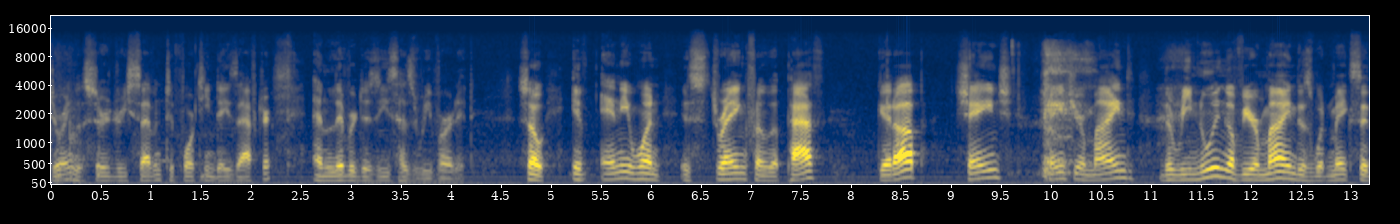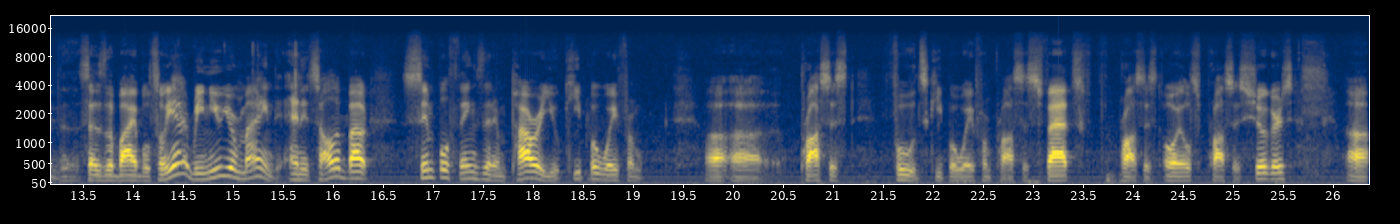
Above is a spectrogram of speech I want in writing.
during the surgery, seven to 14 days after, and liver disease has reverted. So if anyone is straying from the path, get up, change, change your mind. The renewing of your mind is what makes it, says the Bible. So yeah, renew your mind, and it's all about simple things that empower you. Keep away from uh, uh, processed foods. Keep away from processed fats, processed oils, processed sugars. Uh,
